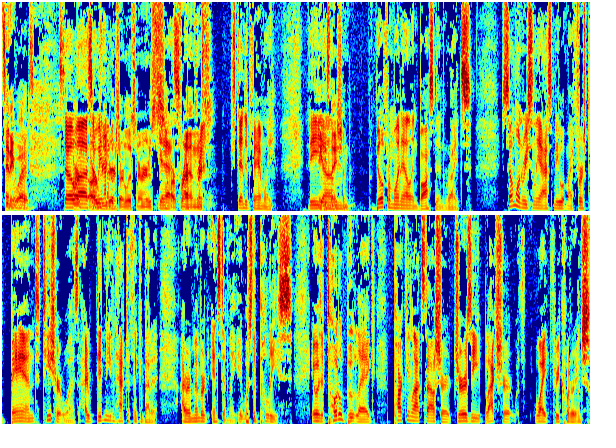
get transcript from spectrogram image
Anyway, worse. so our, uh, so our we have readers, a- our listeners, Yes, our friends. friend- extended family. The 80s um, Nation. Bill from 1L in Boston writes Someone recently asked me what my first band t shirt was. I didn't even have to think about it. I remembered instantly. It was the police. It was a total bootleg, parking lot style shirt, jersey, black shirt with white three quarter inch.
